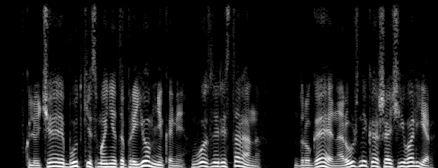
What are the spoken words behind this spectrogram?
– включая будки с монетоприемниками возле ресторанов. Другая – наружный кошачий вольер,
